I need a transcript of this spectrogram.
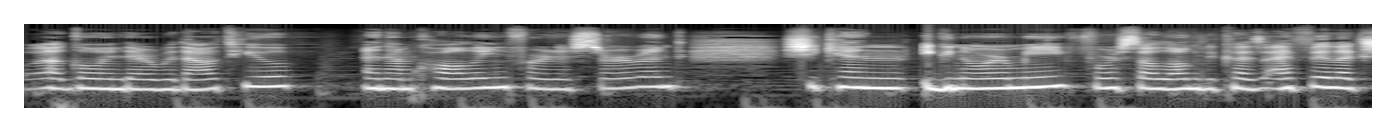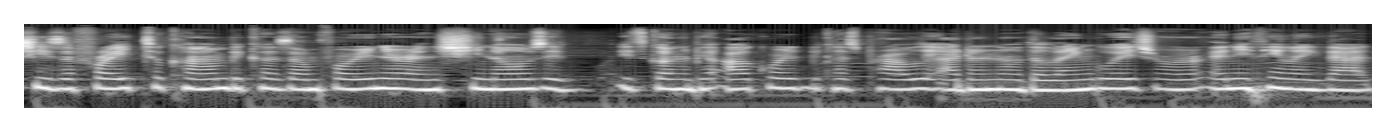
uh, going there without you, and I'm calling for the servant, she can ignore me for so long because I feel like she's afraid to come because I'm foreigner and she knows it, it's gonna be awkward because probably I don't know the language or anything like that.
